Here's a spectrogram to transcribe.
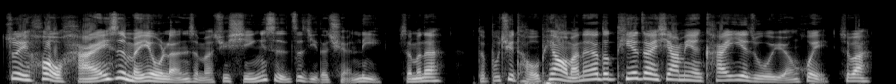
最后还是没有人什么去行使自己的权利，什么呢？他不去投票嘛？大家都贴在下面开业主委员会，是吧？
